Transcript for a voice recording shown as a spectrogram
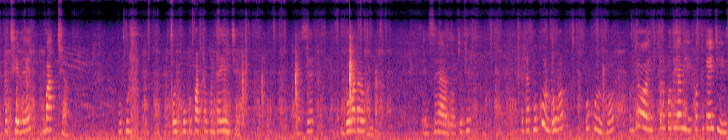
একটা ছেলে, বাচ্চা। পুকুর, ওই পুকুর পাড়টা ওখানটায় এইছে এসে ডোবাটার ওখানটা। এসে আর বলছে যে এটা পুকুর গো পুকুর গো। বলছে ওই তোর কোথায় যাবি কোথেকে এইছিস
